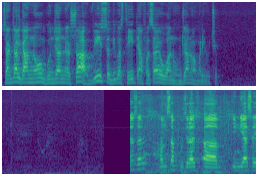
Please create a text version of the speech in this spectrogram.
સંચાલ ગામનો ગુંજન શાહ વીસ દિવસથી ત્યાં ફસાયો હોવાનું જાણવા મળ્યું છે हेलो सर हम सब गुजरात अ, इंडिया से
